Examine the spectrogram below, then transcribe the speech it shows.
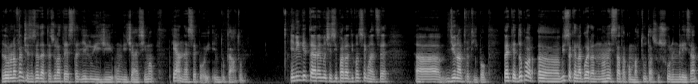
La corona francese sedette sulla testa di Luigi XI, che annesse poi il ducato. In Inghilterra invece si parla di conseguenze uh, di un altro tipo, perché dopo, uh, visto che la guerra non è stata combattuta sul suolo inglese,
